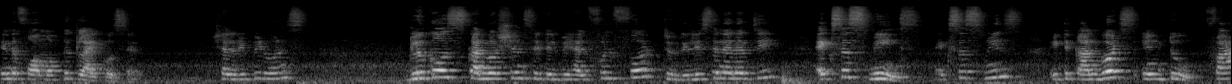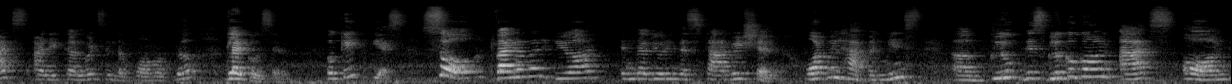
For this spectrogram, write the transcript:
in the form of the glycogen shall I repeat once? Glucose conversions it will be helpful for to release an energy. Excess means excess means it converts into fats and it converts in the form of the glycogen okay? Yes. So whenever you are in the during the starvation. What will happen means uh, glu this glucagon acts on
